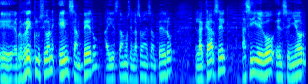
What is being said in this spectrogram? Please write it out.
eh, reclusión en San Pedro. Ahí estamos en la zona de San Pedro, en la cárcel. Así llegó el señor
